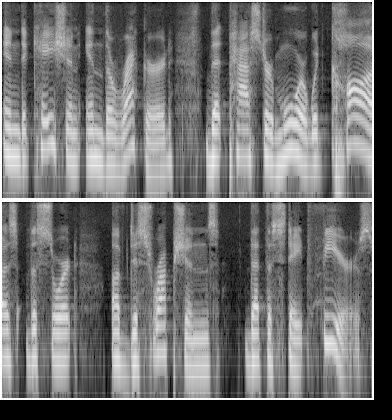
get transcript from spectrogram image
indication in the record that Pastor Moore would cause the sort of disruptions that the state fears.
